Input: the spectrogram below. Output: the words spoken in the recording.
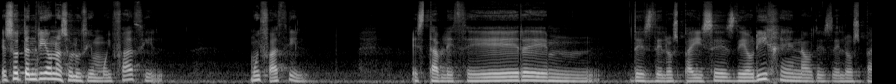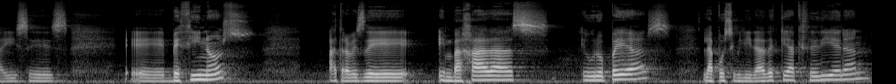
Eso tendría una solución muy fácil, muy fácil. Establecer em, desde los países de origen o desde los países vecinos a través de embajadas europeas la posibilidad de que accedieran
